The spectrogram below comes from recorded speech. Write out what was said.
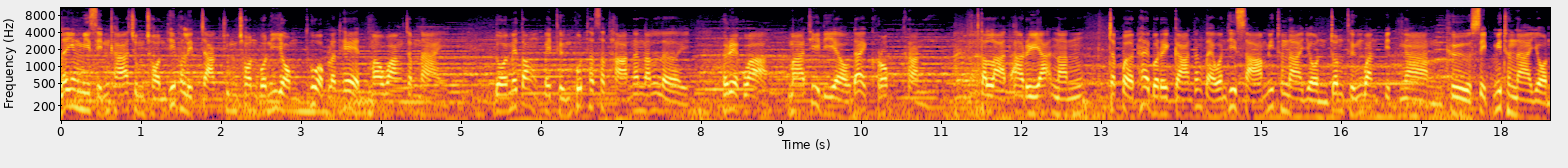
และยังมีสินค้าชุมชนที่ผลิตจากชุมชนบนนิยมทั่วประเทศมาวางจำหน่าย โดยไม่ต้องไปถึงพุทธสถานนั้นๆเลย เรียกว่ามาที่เดียวได้ครบครัน ตลาดอาริยะนั้นจะเปิดให้บริการตั้งแต่วันที่ 3 มิถุนายนจนถึงวันปิดงาน คือ 10 มิถุนายน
